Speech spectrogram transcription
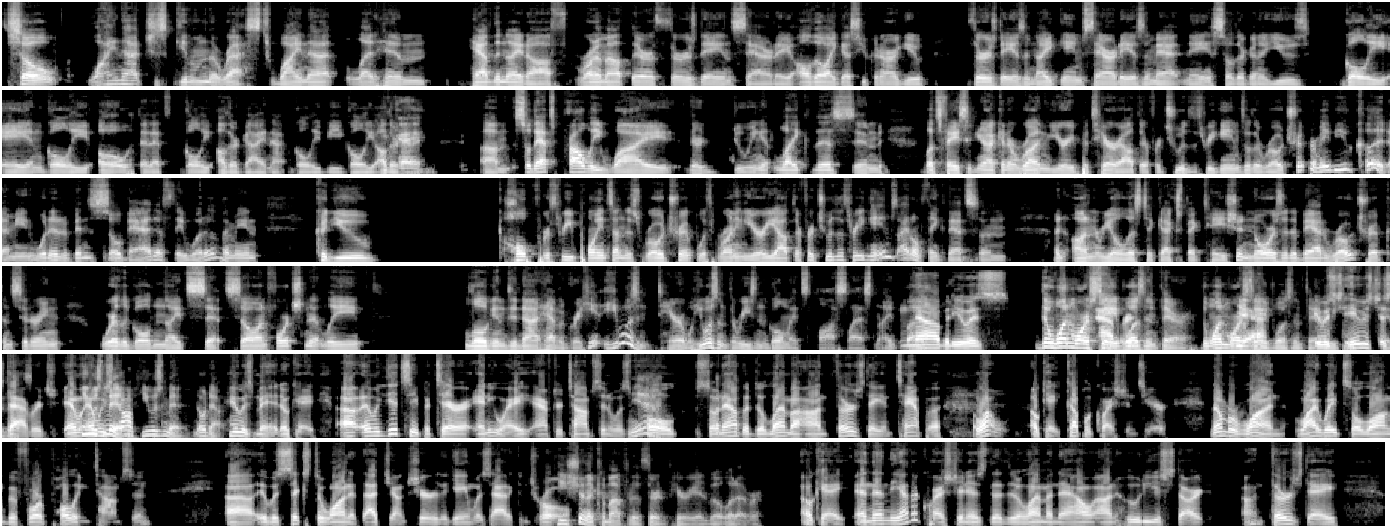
So why not just give him the rest? Why not let him have the night off, run him out there Thursday and Saturday. Although I guess you can argue Thursday is a night game, Saturday is a matinee, so they're going to use goalie A and goalie O. That that's goalie other guy, not goalie B, goalie other okay. guy. Um, so that's probably why they're doing it like this. And let's face it, you're not going to run Jiri Patera out there for two of the three games of the road trip, or maybe you could. I mean, would it have been so bad if they would have? I mean, could you hope for three points on this road trip with running Jiri out there for two of the three games? I don't think that's an an unrealistic expectation, nor is it a bad road trip considering where the Golden Knights sit. So unfortunately, Logan did not have a great. He, he wasn't terrible. He wasn't the reason the Golden Knights lost last night. But no, but he was. The one more save average. wasn't there. The one more yeah. save wasn't there. It was. He was just average. And, he and was mid. Saw, he was mid, no doubt. He was mid. Okay, uh, and we did see Patera anyway after Thompson was yeah. pulled. So now the dilemma on Thursday in Tampa. Well, okay, couple questions here. Number one, why wait so long before pulling Thompson? Uh, it was six to one at that juncture. The game was out of control. He shouldn't have come out for the third period, but whatever. Okay. And then the other question is the dilemma now on who do you start on Thursday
